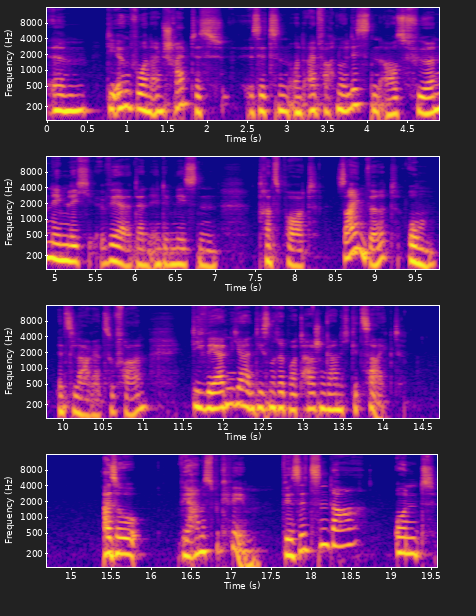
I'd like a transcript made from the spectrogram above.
ähm, die irgendwo an einem Schreibtisch sitzen und einfach nur Listen ausführen, nämlich wer dann in dem nächsten Transport sein wird, um ins Lager zu fahren, die werden ja in diesen Reportagen gar nicht gezeigt. Also, wir haben es bequem. Wir sitzen da und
